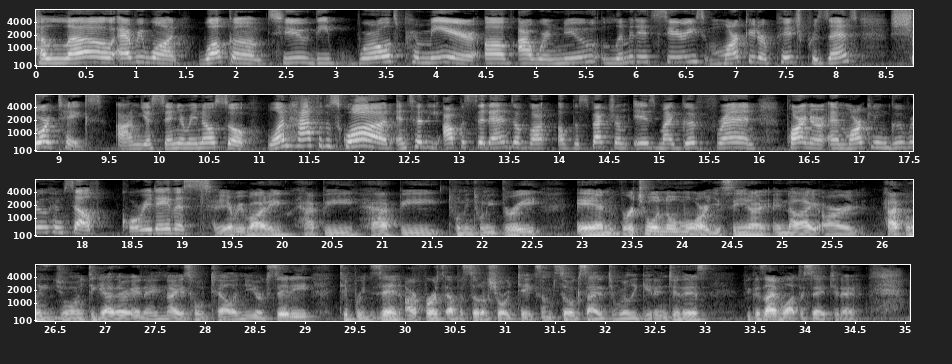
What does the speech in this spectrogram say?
Hello, everyone. Welcome to the world premiere of our new limited series, Market or Pitch Presents Short Takes. I'm Yesenia Reynoso, one half of the squad, and to the opposite end of, uh, of the spectrum is my good friend, partner, and marketing guru himself, Corey Davis. Hey, everybody. Happy, happy 2023 and virtual no more. Yesenia and I are happily joined together in a nice hotel in New York City to present our first episode of Short Takes. I'm so excited to really get into this because I have a lot to say today.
